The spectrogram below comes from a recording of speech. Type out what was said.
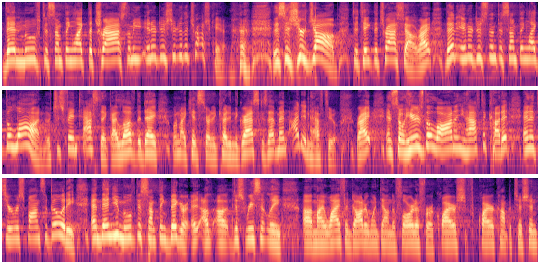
then move to something like the trash. Let me introduce you to the trash can. This is your job to take the trash out right? Then introduce them to something like the lawn which is fantastic. I love the day when my kids started cutting the grass because that meant i didn't have to right? And so here's the lawn and you have to cut it and it's your responsibility. And then you move to something bigger. Uh, uh, just recently uh, my wife and daughter daughter went down to Florida for a choir, choir competition,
